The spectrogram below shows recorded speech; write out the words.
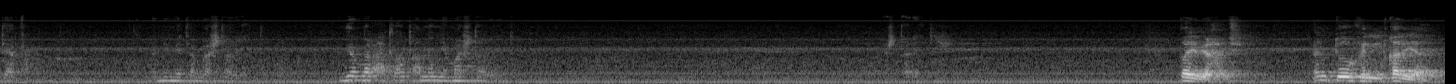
يدافع. اني متى ما اشتريت. اليوم ما رحت القطعة مني ما اشتريت. ما اشتريتش. طيب يا حاج أنتوا في القرية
